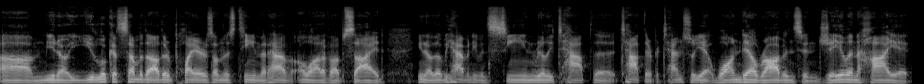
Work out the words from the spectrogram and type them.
Um, you know, you look at some of the other players on this team that have a lot of upside. You know that we haven't even seen really tap the tap their potential yet. Wan'Dale Robinson, Jalin Hyatt.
